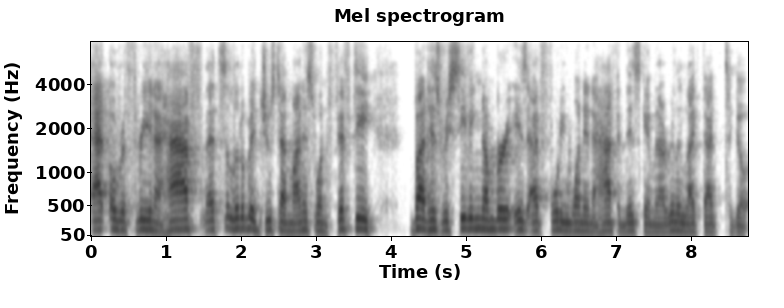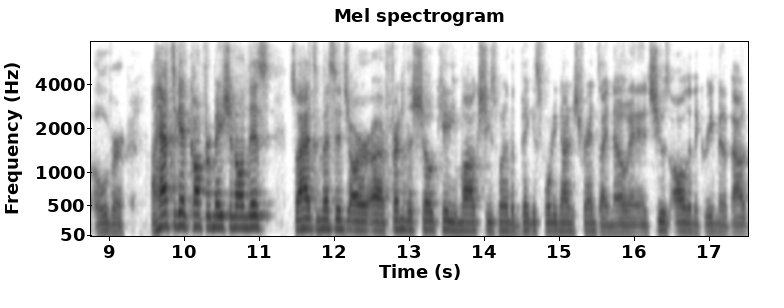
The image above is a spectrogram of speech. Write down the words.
at over three and a half. That's a little bit juiced at minus 150, but his receiving number is at 41 and a half in this game. And I really like that to go over. I had to get confirmation on this. So I had to message our uh, friend of the show, Katie Mock. She's one of the biggest 49ers fans I know, and, and she was all in agreement about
